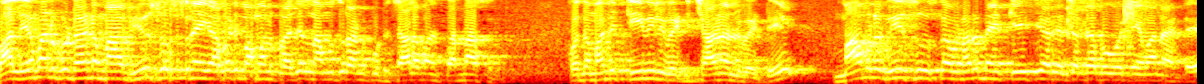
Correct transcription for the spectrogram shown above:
వాళ్ళు ఏమనుకుంటారంటే మా వ్యూస్ వస్తున్నాయి కాబట్టి మమ్మల్ని ప్రజలు నమ్ముతారు అనుకుంటారు. చాలా మంది సన్నాసులు. కొంతమంది టీవీలు పెట్టి ఛానళ్ళు పెట్టి మామూలు వీ చూస్తూ ఉన్నారు మేము కేసీఆర్ ఎంత డబ్బు కొట్టేమని అంటే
